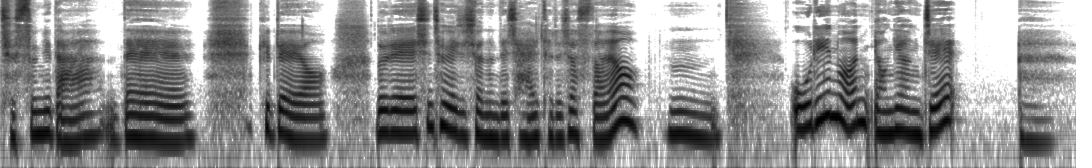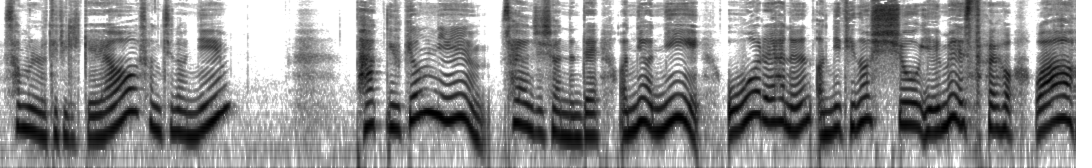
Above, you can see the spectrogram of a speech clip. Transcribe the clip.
좋습니다. 네. 그래요. 노래 신청해 주셨는데 잘 들으셨어요? 음. 올인원 영양제 선물로 드릴게요. 성진호님. 박유경님 사연 주셨는데, 언니, 언니, 5월에 하는 언니 디너쇼 예매했어요. 와,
